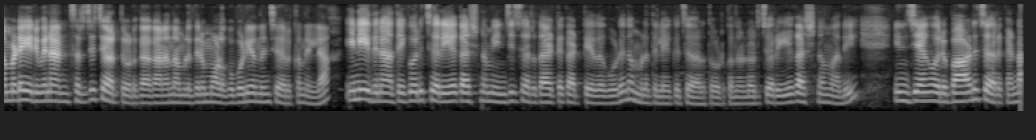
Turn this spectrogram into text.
നമ്മുടെ എരിവിനനുസരിച്ച് ചേർത്ത് കൊടുക്കുക. കാരണം നമ്മളിതിന് മുളക് പൊടിയൊന്നും ചേർക്കുന്നില്ല. ഇനി ഇതിനകത്തേക്ക് ഒരു ചെറിയ കഷ്ണം ഇഞ്ചി ചെറുതായിട്ട് കട്ട് ചെയ്ത കൂടി നമ്മളിതിലേക്ക് ചേർത്ത് കൊടുക്കുന്നുണ്ട്. ഒരു ചെറിയ കഷ്ണം മതി. ഇഞ്ചി അങ്ങ് ഒരുപാട് ചേർക്കേണ്ട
